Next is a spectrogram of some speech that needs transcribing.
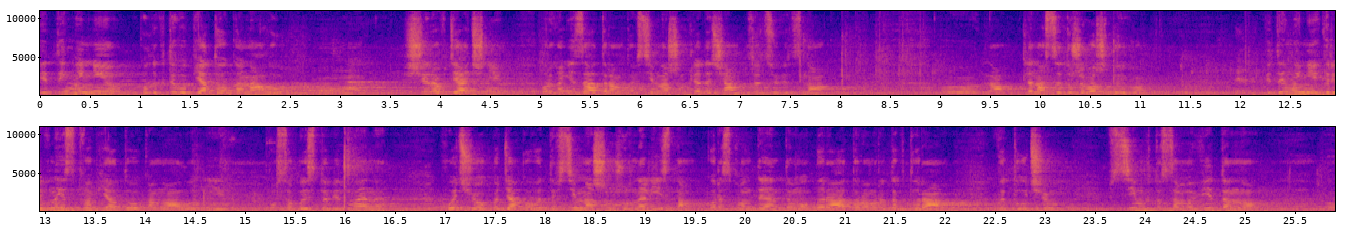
Від імені колективу П'ятого каналу е, щиро вдячні організаторам та всім нашим глядачам за цю відзнаку. Е, Для нас це дуже важливо. Від імені керівництва П'ятого каналу і особисто від мене хочу подякувати всім нашим журналістам, кореспондентам, операторам, редакторам, ведучим, всім, хто самовіддано е,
